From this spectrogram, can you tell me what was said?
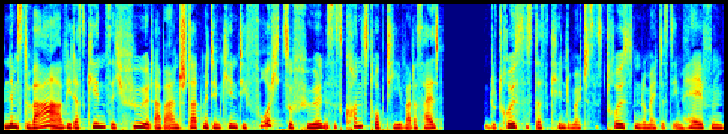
nimmst wahr, wie das Kind sich fühlt, aber anstatt mit dem Kind die Furcht zu fühlen, ist es konstruktiver. Das heißt, du tröstest das Kind, du möchtest es trösten, du möchtest ihm helfen,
